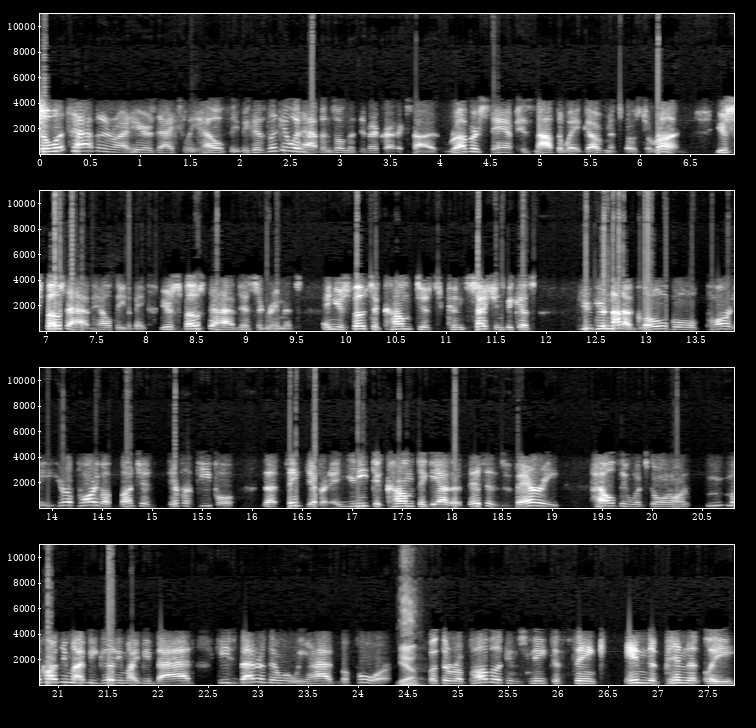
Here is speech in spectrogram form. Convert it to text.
So what's happening right here is actually healthy because look at what happens on the Democratic side. Rubber stamp is not the way government's supposed to run. You're supposed to have healthy debate. You're supposed to have disagreements, and you're supposed to come to concessions because you- you're not a global party. You're a party of a bunch of different people that think different, and you need to come together. This is very healthy. What's going on? McCarthy might be good. He might be bad. He's better than what we had before. Yeah. But the Republicans need to think independently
